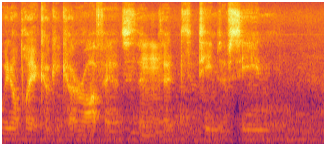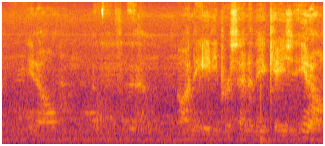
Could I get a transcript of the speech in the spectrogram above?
we don't play a cookie cutter offense that, Mhm. that teams have seen you know on 80% of the occasion you know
